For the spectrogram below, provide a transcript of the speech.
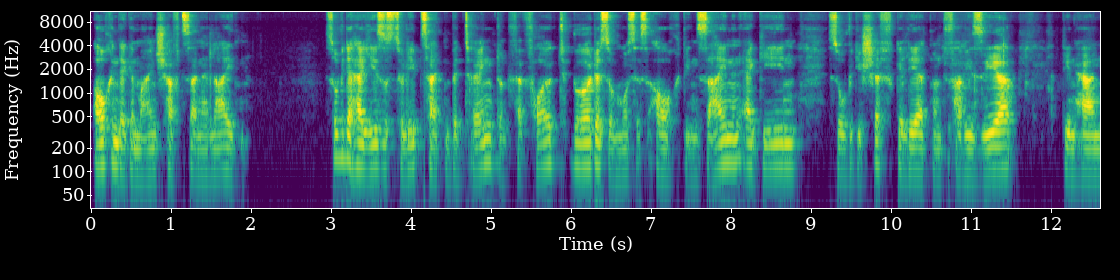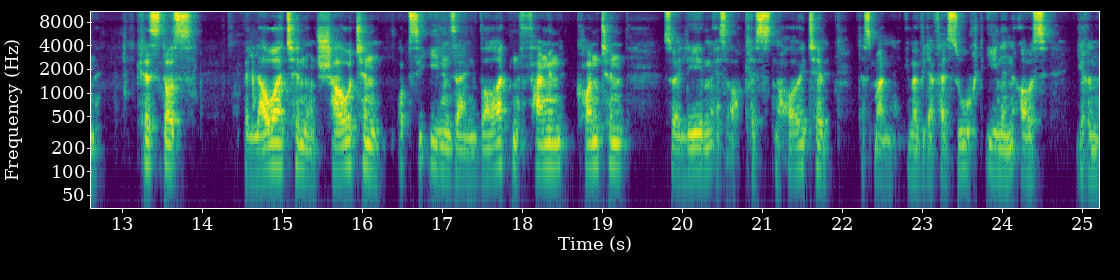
auch in der Gemeinschaft seiner Leiden. So wie der Herr Jesus zu Lebzeiten bedrängt und verfolgt wurde, so muss es auch den Seinen ergehen, so wie die Schriftgelehrten und Pharisäer den Herrn Christus belauerten und schauten, ob sie ihn in seinen Worten fangen konnten, so erleben es auch Christen heute, dass man immer wieder versucht, ihnen aus ihren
